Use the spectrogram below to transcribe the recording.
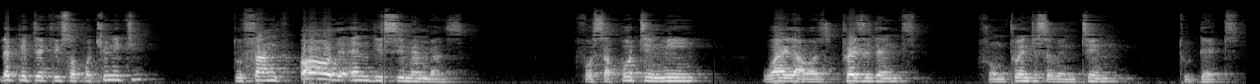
Let me take this opportunity to thank all the NDC members for supporting me while I was president from 2017 to date.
